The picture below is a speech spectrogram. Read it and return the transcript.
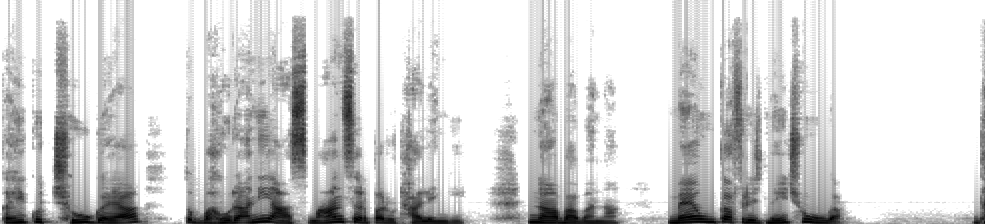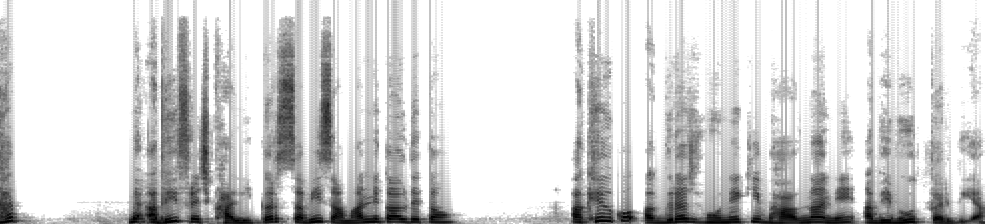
कहीं कुछ छू गया तो बहुरानी आसमान सर पर उठा लेंगी। ना बाबा ना, मैं उनका फ्रिज नहीं छूऊँगा। धत, मैं अभी फ्रिज खाली कर सभी सामान निकाल देता हूँ। अखिल को अग्रज होने की भावना ने अभिभूत कर दिया।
